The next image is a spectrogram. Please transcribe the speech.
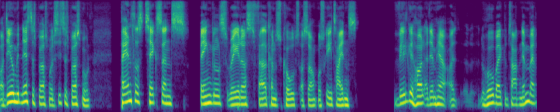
Og det er jo mit næste spørgsmål, det sidste spørgsmål. Panthers, Texans, Bengals, Raiders, Falcons, Colts, og så måske Titans. Hvilke hold af dem her, og du håber ikke, du tager den nemme valg,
